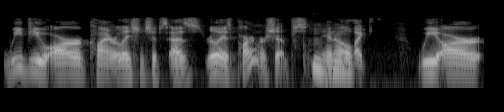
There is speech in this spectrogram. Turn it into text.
we view our client relationships as really as partnerships. Mm-hmm. You know, like we are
